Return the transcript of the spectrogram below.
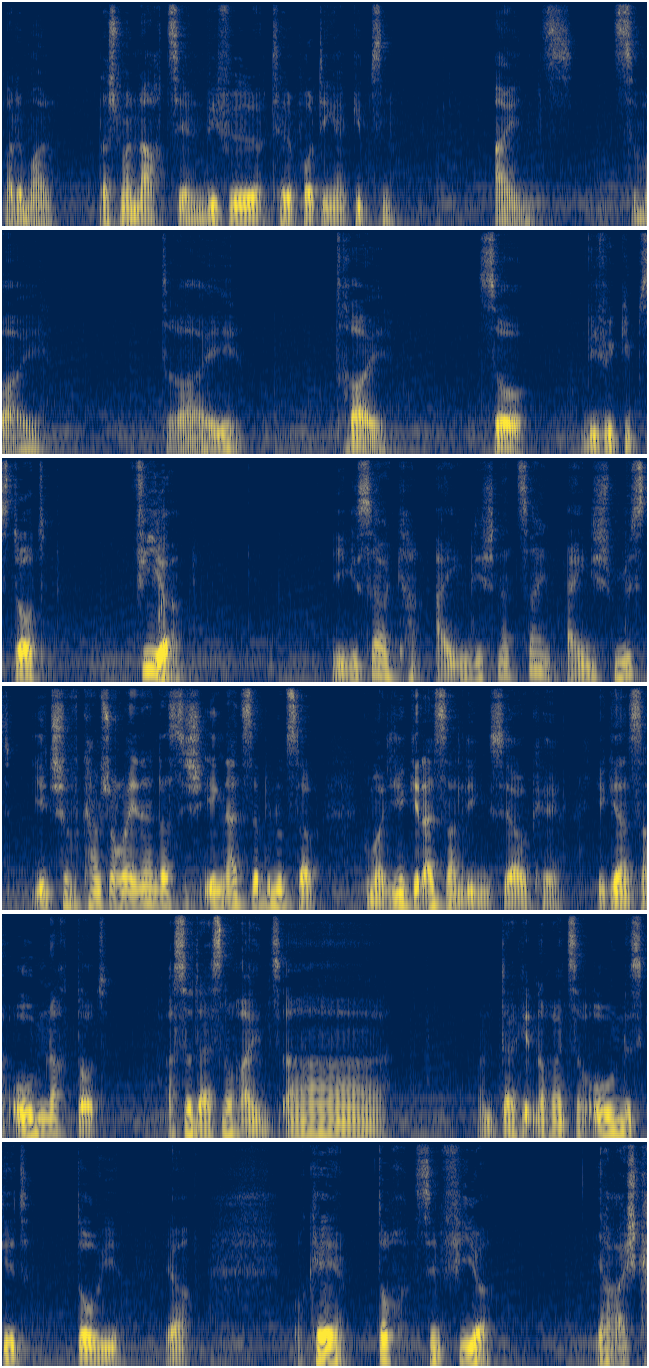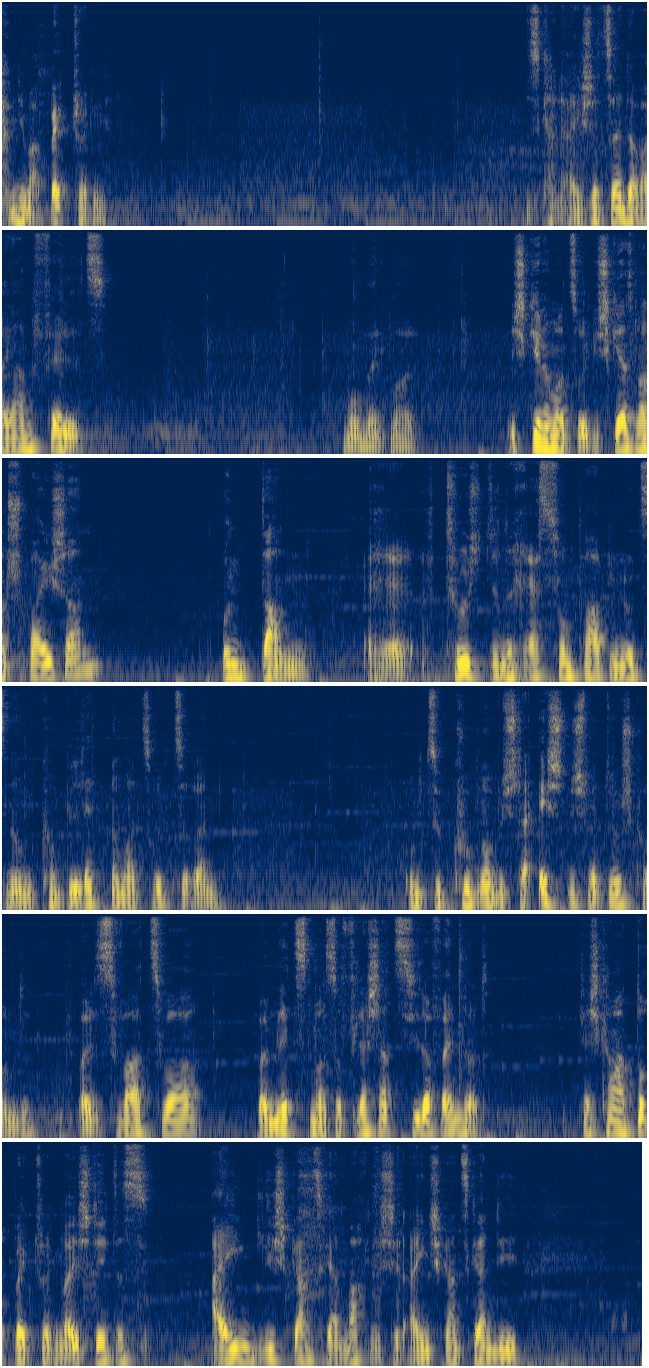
Warte mal, lass mal nachzählen. Wie viele Teleport-Dinger gibt's denn? Eins, zwei, drei, drei. So, wie viel gibt's dort? Vier. Wie gesagt, kann eigentlich nicht sein. Eigentlich müsste. Jetzt kann ich mich auch erinnern, dass ich irgendeins da benutzt habe. Guck mal, hier geht eins nach links. Ja, okay. Hier geht eins nach oben, nach dort. Achso, da ist noch eins. Ah. Und da geht noch eins nach oben. Das geht Dohi. Ja. Okay, doch, sind vier. Ja, aber ich kann nicht mal backtracken. Das kann eigentlich nicht sein, da war ja ein Fels. Moment mal. Ich gehe nochmal zurück. Ich gehe erstmal speichern. Und dann tue ich den Rest vom Part benutzen, um komplett nochmal zurückzurennen. Um zu gucken, ob ich da echt nicht mehr durch konnte. Weil es war zwar beim letzten Mal so, vielleicht hat es wieder verändert. Vielleicht kann man doch backtracken, weil ich steht das eigentlich ganz gern machen. Ich würde eigentlich ganz gern die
